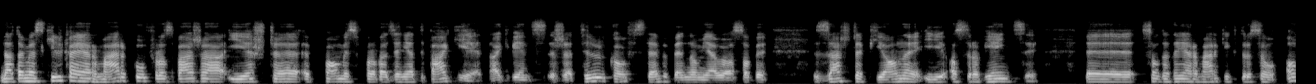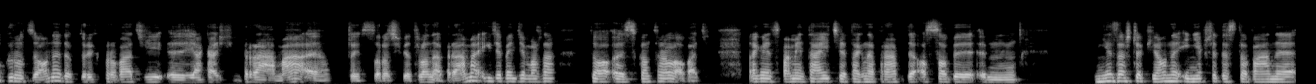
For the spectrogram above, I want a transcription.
Natomiast kilka jarmarków rozważa jeszcze pomysł wprowadzenia 2G, tak więc, że tylko wstęp będą miały osoby zaszczepione i ozdrowieńcy. E, są to te jarmarki, które są ogrodzone, do których prowadzi e, jakaś brama, e, często rozświetlona brama i gdzie będzie można to skontrolować. Tak więc pamiętajcie, tak naprawdę osoby mm, niezaszczepione i nieprzetestowane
